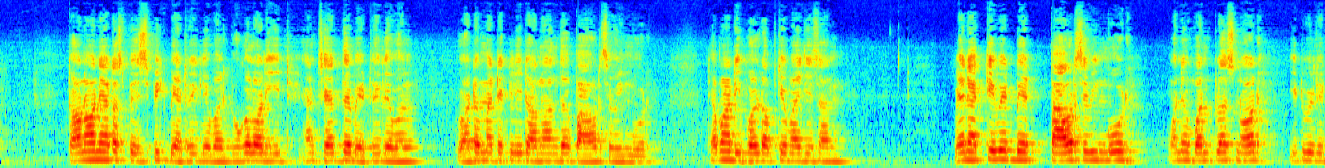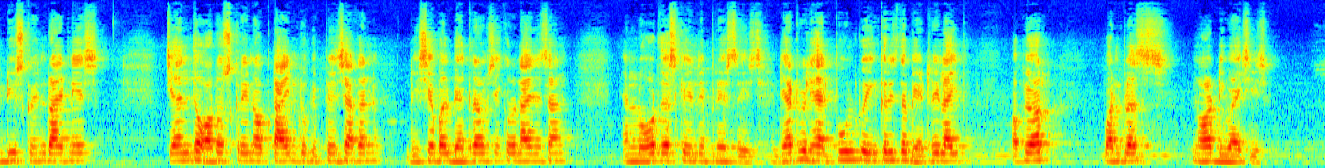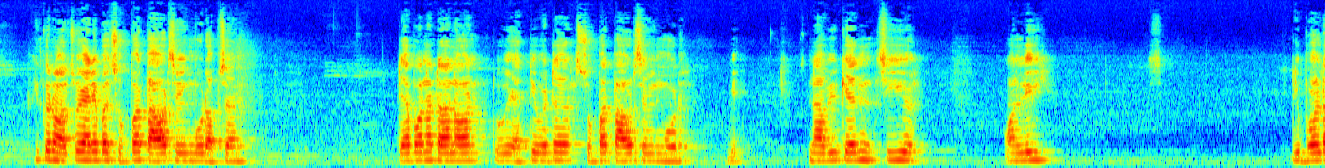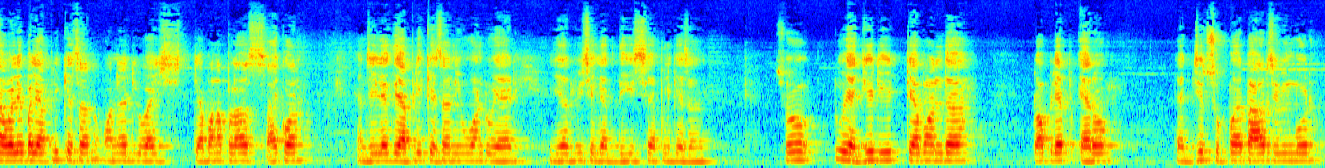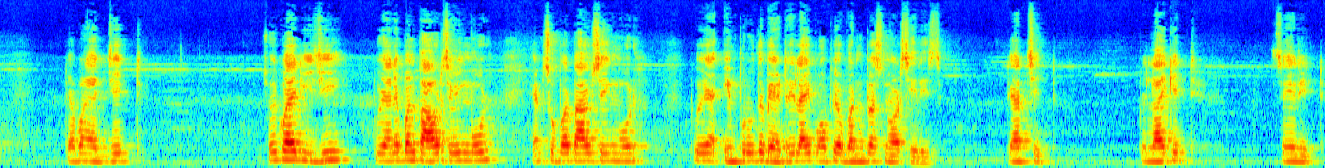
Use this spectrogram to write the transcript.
Turn on at a specific battery level, toggle on it and set the battery level to automatically turn on the power saving mode. Tap on default optimization. When activate power saving mode on a OnePlus Nord, it will reduce screen brightness, change the auto screen off time to 15 seconds, disable background synchronization and lower the screen refresh rate. That will help helpful to increase the battery life of your OnePlus Nord devices. You can also enable super power saving mode option. Tap on a turn on to activate a super power saving mode. Now you can see only default available application on your device. Tap on a plus icon and select the application you want to add. Here we select this application. So to exit it, tap on the top left arrow, exit super power saving mode tap on exit so quite easy to enable power saving mode and super power saving mode to improve the battery life of your OnePlus Nord series that's it if you like it share it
